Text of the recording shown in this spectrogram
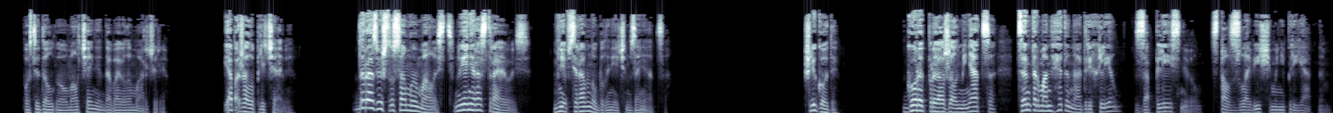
— после долгого молчания добавила Марджери. Я пожала плечами. «Да разве что самую малость, но я не расстраиваюсь. Мне все равно было нечем заняться». Шли годы. Город продолжал меняться, центр Манхэттена одряхлел, заплесневел, стал зловещим и неприятным.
